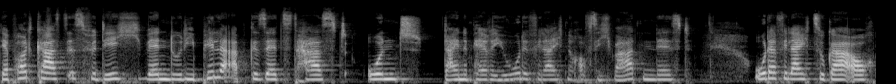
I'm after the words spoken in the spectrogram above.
Der Podcast ist für dich, wenn du die Pille abgesetzt hast und deine Periode vielleicht noch auf sich warten lässt oder vielleicht sogar auch,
